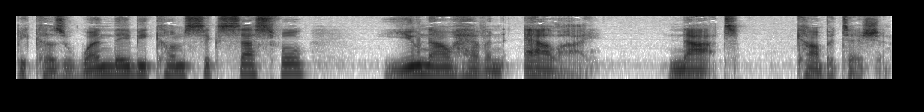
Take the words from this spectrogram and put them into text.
Because when they become successful, you now have an ally, not competition.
